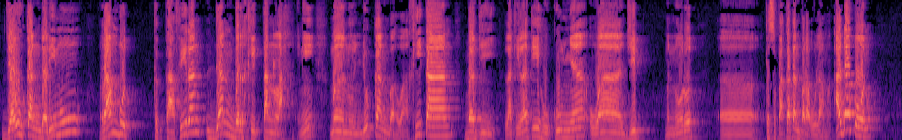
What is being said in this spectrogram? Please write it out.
Jauhkan darimu rambut kekafiran dan berkhitanlah. Ini menunjukkan bahwa khitan bagi laki-laki hukumnya wajib menurut uh, kesepakatan para ulama. Adapun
